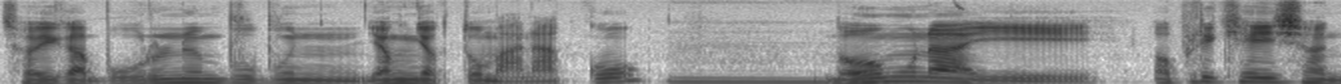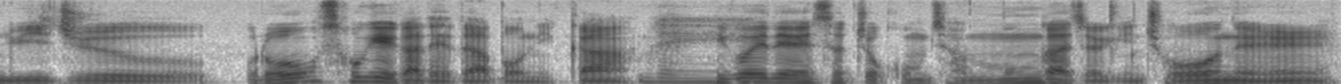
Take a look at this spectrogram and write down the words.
저희가 모르는 부분 영역도 많았고 음. 너무나 이 어플리케이션 위주로 소개가 되다 보니까 네. 이거에 대해서 조금 전문가적인 조언을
